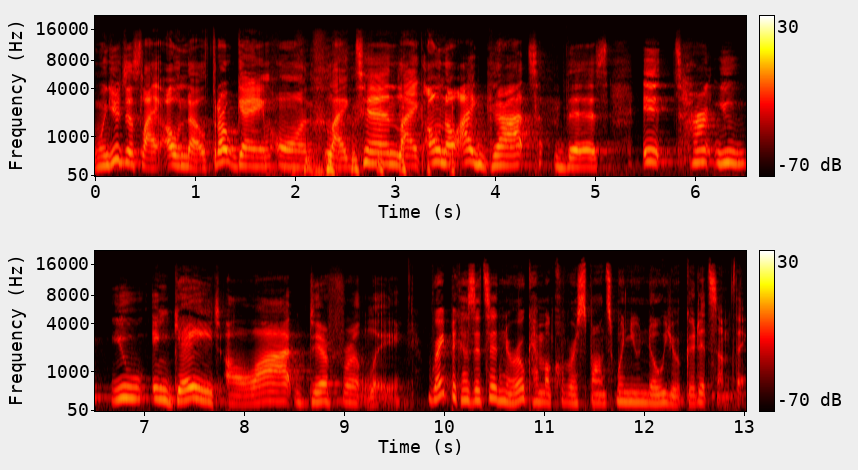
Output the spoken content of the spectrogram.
when you're just like, oh no, throat game on like 10, like, oh no, I got this, it turn you you engage a lot differently. Right, because it's a neurochemical response when you know you're good at something,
